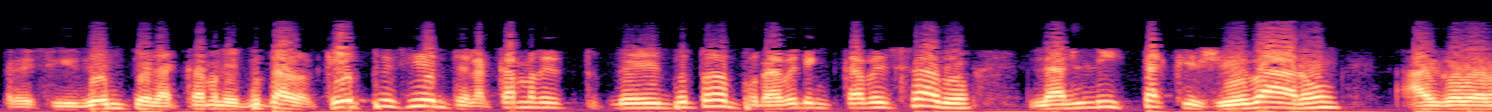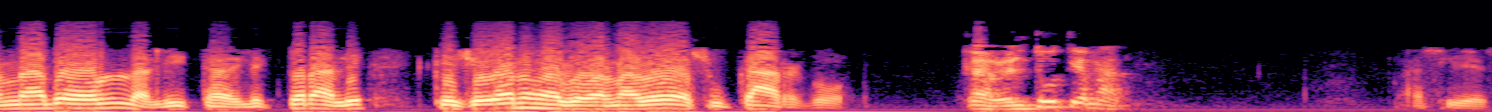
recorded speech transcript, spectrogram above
presidente de la Cámara de Diputados, que es presidente de la Cámara de Diputados por haber encabezado las listas que llevaron al gobernador, las listas electorales, que llevaron al gobernador a su cargo. Claro, el Tuti Amat. Así es.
